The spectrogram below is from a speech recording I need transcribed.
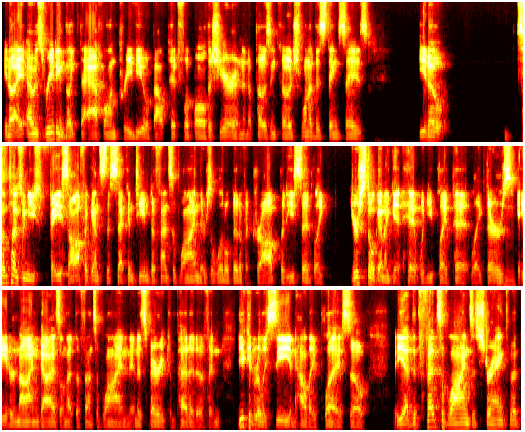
you know, I, I, was reading like the Athlon preview about Pitt football this year and an opposing coach. One of his things says, you know, sometimes when you face off against the second team defensive line, there's a little bit of a drop. But he said, like, you're still going to get hit when you play Pitt. Like, there's mm-hmm. eight or nine guys on that defensive line, and it's very competitive. And you can really see in how they play. So, yeah, the defensive line's a strength, but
